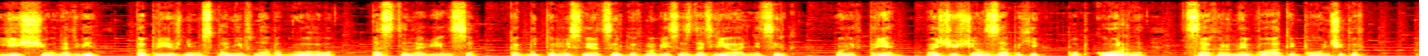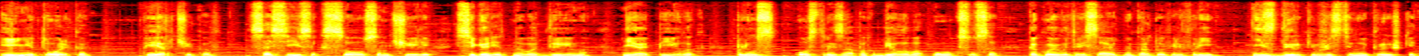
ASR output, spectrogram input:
еще на две, по-прежнему склонив на бок голову. Остановился, как будто мысли о цирках могли создать реальный цирк. Он и впрямь ощущал запахи попкорна, сахарной ваты, пончиков и не только, перчиков, сосисок с соусом чили, сигаретного дыма и опилок, плюс острый запах белого уксуса – какой вытрясают на картофель фри из дырки в жестяной крышке.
